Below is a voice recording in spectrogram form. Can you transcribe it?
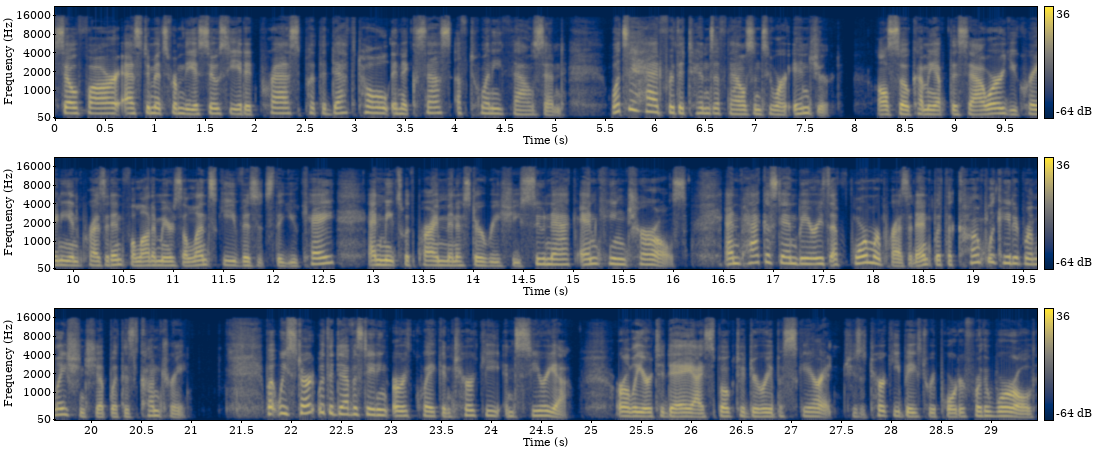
So far, estimates from the Associated Press put the death toll in excess of 20,000. What's ahead for the tens of thousands who are injured? Also, coming up this hour, Ukrainian President Volodymyr Zelensky visits the UK and meets with Prime Minister Rishi Sunak and King Charles. And Pakistan buries a former president with a complicated relationship with his country. But we start with a devastating earthquake in Turkey and Syria. Earlier today, I spoke to Durrie Bouscaren. She's a Turkey based reporter for The World.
